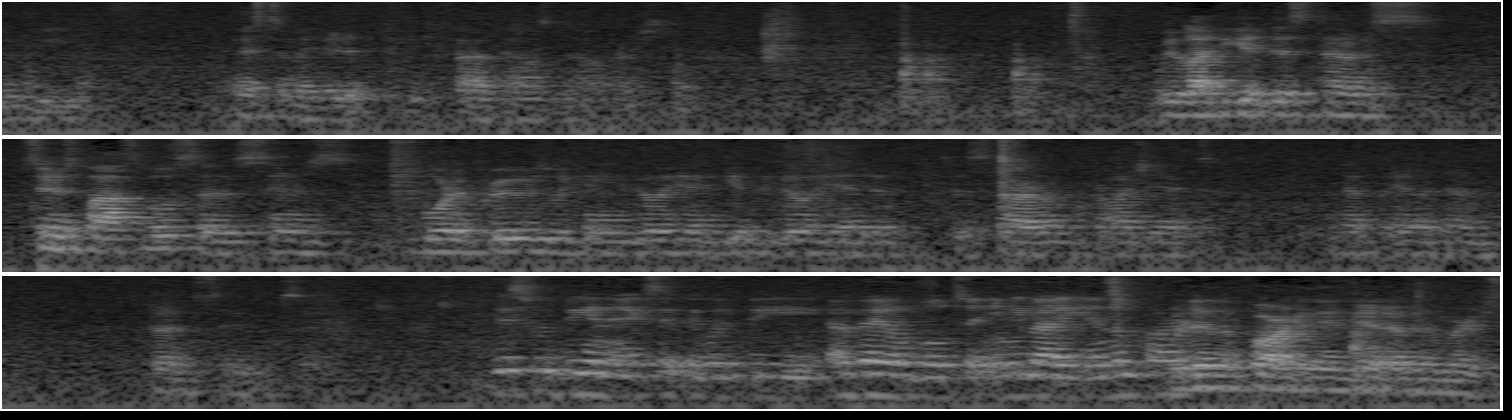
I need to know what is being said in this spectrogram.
would be estimated at fifty-five thousand dollars. We'd like to get this done as soon as possible, so as soon as the board approves, we can go ahead and give the go-ahead to start on the project. And hopefully have done, done soon, so. This would be an exit that would be available to anybody in the park? Within the park in the event of an emergency.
